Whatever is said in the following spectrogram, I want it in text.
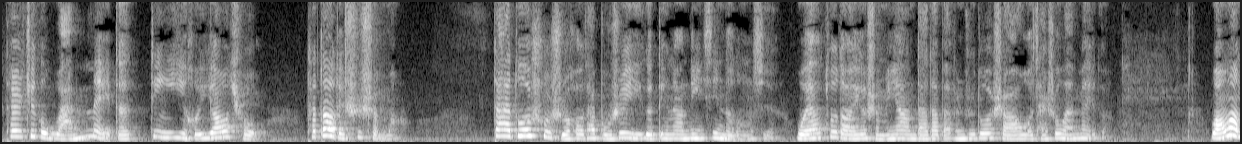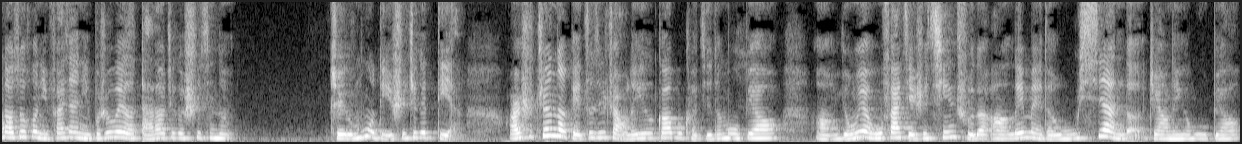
但是这个完美的定义和要求，它到底是什么？大多数时候，它不是一个定量定性的东西。我要做到一个什么样，达到百分之多少，我才是完美的。往往到最后，你发现你不是为了达到这个事情的这个目的是这个点，而是真的给自己找了一个高不可及的目标，啊，永远无法解释清楚的啊，limit 无限的这样的一个目标，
